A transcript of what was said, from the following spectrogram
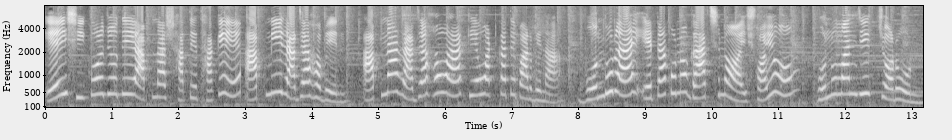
এই শিকড় যদি আপনার সাথে থাকে, আপনি রাজা হবেন। আপনার রাজা হওয়া কেউ আটকাতে পারবে না। বন্ধুরা, এটা কোনো গাছ নয়। স্বয়ং হনুমানজির চরণ।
